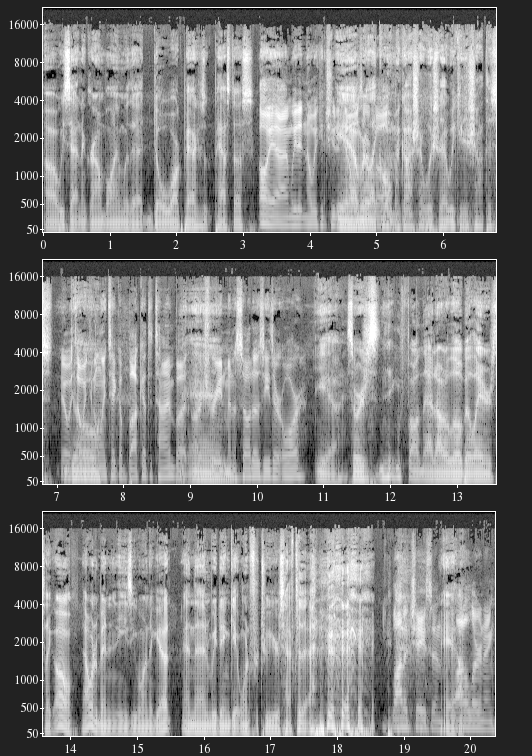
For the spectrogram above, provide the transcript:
uh, we sat in a ground blind with that doe walk past, past us. Oh yeah, and we didn't know we could shoot. A Yeah, and we were like, bow. "Oh my gosh, I wish that we could have shot this Yeah, we doe." thought we could only take a buck at the time, but archery in Minnesota is either or. Yeah, so we're just found that out a little bit later. It's like, oh, that would have been an easy one to get, and then we didn't get one for two years after that. A lot of chasing, a lot of learning.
